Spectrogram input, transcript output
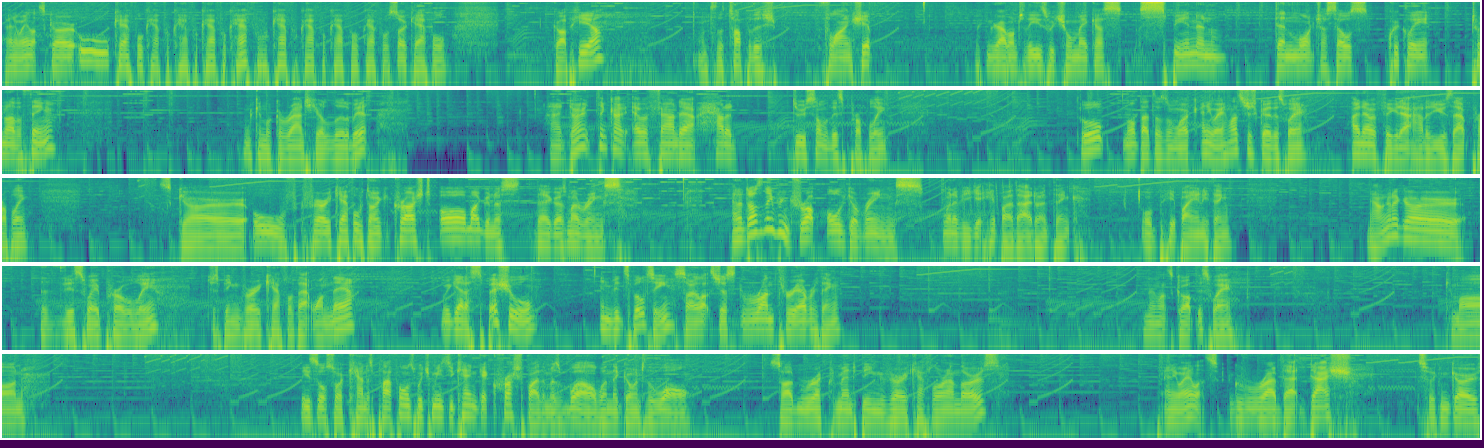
Anyway, let's go. Ooh, careful, careful, careful, careful, careful, careful, careful, careful, careful, so careful. Go up here, onto the top of this flying ship. We can grab onto these, which will make us spin and then launch ourselves quickly to another thing. We can look around here a little bit. I don't think I ever found out how to do some of this properly. Oh, no, that doesn't work. Anyway, let's just go this way. I never figured out how to use that properly. Let's go. Oh, very careful, don't get crushed. Oh my goodness, there goes my rings. And it doesn't even drop all of your rings whenever you get hit by that, I don't think. Or hit by anything. Now I'm gonna go this way probably. Just being very careful of that one there. We get a special invincibility, so let's just run through everything. And then let's go up this way. Come on. These also are count as platforms, which means you can get crushed by them as well when they go into the wall. So I'd recommend being very careful around those. Anyway, let's grab that dash so we can go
